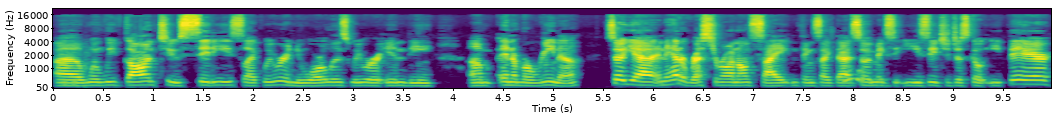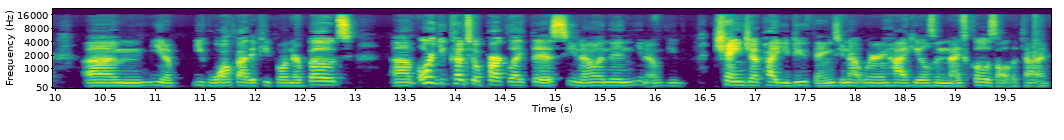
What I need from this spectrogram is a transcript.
Uh, mm-hmm. When we've gone to cities, like we were in New Orleans, we were in the um, in a marina. So yeah, and they had a restaurant on site and things like that. Ooh. So it makes it easy to just go eat there. Um, you know, you walk by the people on their boats. Um, or you come to a park like this, you know, and then, you know, you change up how you do things. You're not wearing high heels and nice clothes all the time.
